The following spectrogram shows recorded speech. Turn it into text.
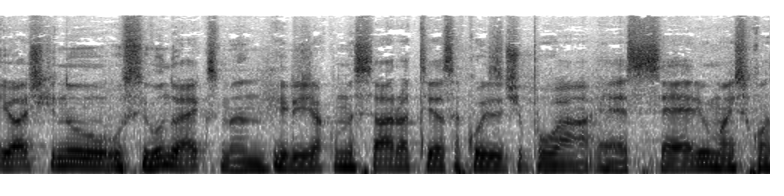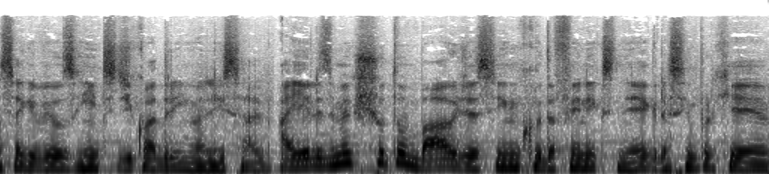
Eu acho que no o segundo X-Men, eles já começaram a ter essa coisa, tipo, ah, é sério, mas consegue ver os hints de quadrinho ali, sabe? Aí eles meio que chutam balde, assim, com o da Fênix Negra, assim, porque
